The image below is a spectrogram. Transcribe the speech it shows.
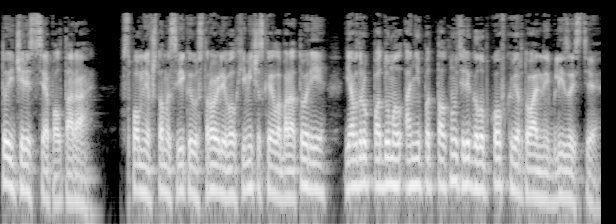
то и через все полтора. Вспомнив, что мы с Викой устроили в алхимической лаборатории, я вдруг подумал, а не подтолкнуть ли Голубков к виртуальной близости.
